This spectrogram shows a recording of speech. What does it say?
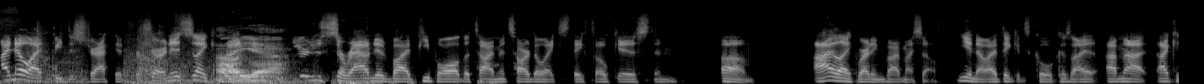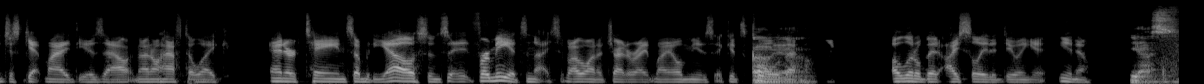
I know. I'd be distracted for sure. And it's like, oh I, yeah, you're just surrounded by people all the time. It's hard to like stay focused. And um, I like writing by myself. You know, I think it's cool because I I'm not. I could just get my ideas out, and I don't have to like entertain somebody else. And so it, for me, it's nice if I want to try to write my own music. It's cool oh that yeah. a little bit isolated doing it. You know. Yes,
